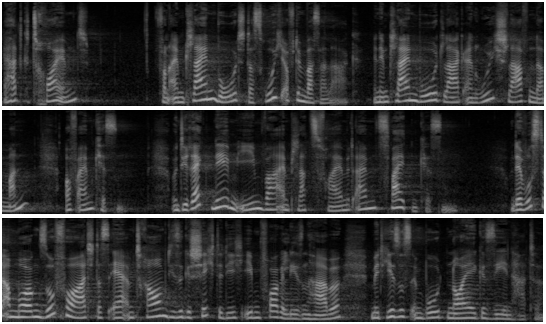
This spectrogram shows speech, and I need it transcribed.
Er hat geträumt von einem kleinen Boot, das ruhig auf dem Wasser lag. In dem kleinen Boot lag ein ruhig schlafender Mann auf einem Kissen. Und direkt neben ihm war ein Platz frei mit einem zweiten Kissen. Und er wusste am Morgen sofort, dass er im Traum diese Geschichte, die ich eben vorgelesen habe, mit Jesus im Boot neu gesehen hatte.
